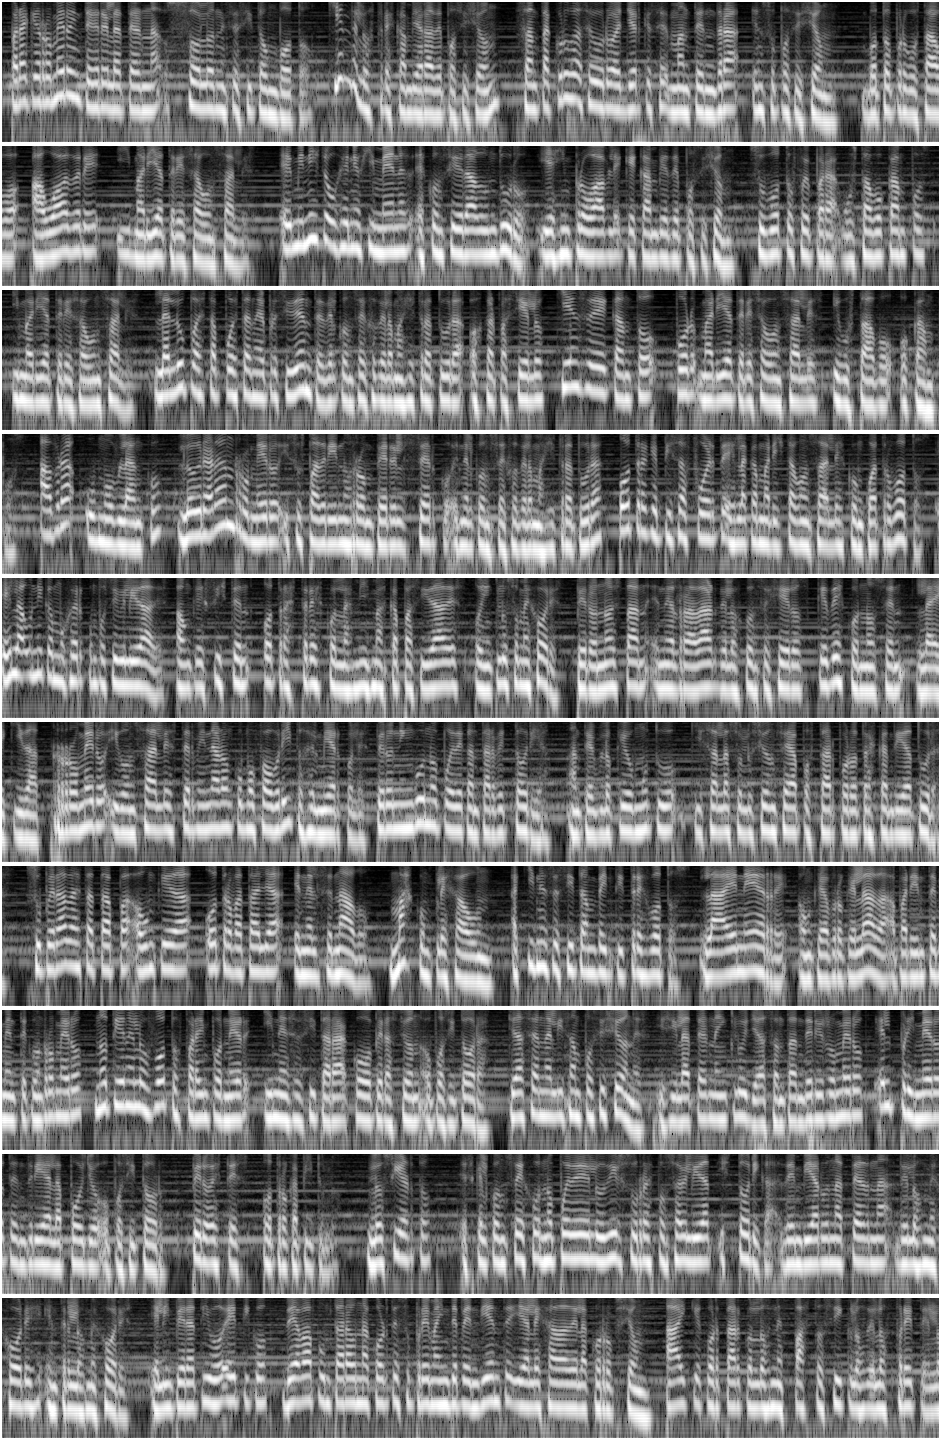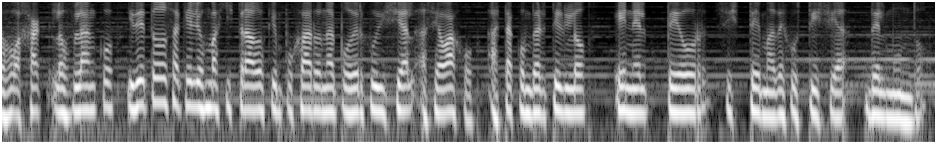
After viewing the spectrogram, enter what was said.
Para que Romero integre la terna solo necesita un voto. ¿Quién de los tres cambiará de posición? Santa Cruz aseguró ayer que se mantendrá en su posición. Votó por Gustavo Aguadre y María Teresa González. El ministro Eugenio Jiménez es considerado un duro y es improbable que cambie de posición. Su voto fue para Gustavo Campos y María Teresa González. La lupa está puesta en el presidente del Consejo de la Magistratura, Oscar Pacielo, quien se decantó por María Teresa González y Gustavo Ocampos. ¿Habrá humo blanco? ¿Lograrán Romero y sus padrinos romper el cerco en el Consejo de la Magistratura? Otra que pisa fuerte es la camarista González con cuatro votos. Es la única mujer con posibilidades, aunque existen otras tres con las mismas capacidades o incluso mejores, pero no están en el radar de los consejeros que desconocen la equidad. Romero y González terminaron como favoritos el miércoles, pero ninguno puede cantar victoria. Ante el bloqueo mutuo, quizá la solución sea apostar otras candidaturas. Superada esta etapa, aún queda otra batalla en el Senado, más compleja aún. Aquí necesitan 23 votos. La ANR, aunque abroquelada aparentemente con Romero, no tiene los votos para imponer y necesitará cooperación opositora. Ya se analizan posiciones y si la terna incluye a Santander y Romero, el primero tendría el apoyo opositor. Pero este es otro capítulo. Lo cierto es que el Consejo no puede eludir su responsabilidad histórica de enviar una terna de los mejores entre los mejores. El imperativo ético debe apuntar a una Corte Suprema independiente y alejada de la corrupción. Hay que cortar con los nefastos ciclos de los fretes, los bajac, los blancos y de todos aquellos magistrados que empujaron al Poder Judicial hacia abajo hasta convertirlo en el peor sistema de justicia del mundo.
